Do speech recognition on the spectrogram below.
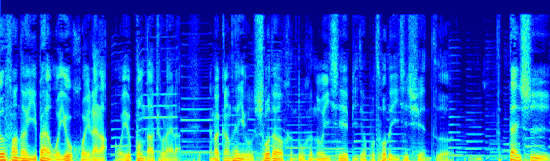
歌放到一半，我又回来了，我又蹦跶出来了。那么刚才有说到很多很多一些比较不错的一些选择，但是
